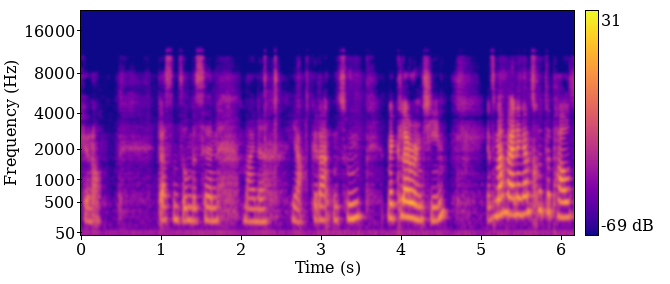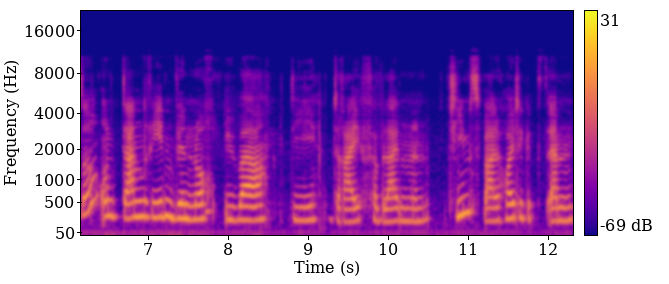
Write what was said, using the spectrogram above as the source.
genau. Das sind so ein bisschen meine ja, Gedanken zum McLaren-Team. Jetzt machen wir eine ganz kurze Pause und dann reden wir noch über die drei verbleibenden Teams, weil heute gibt es ähm,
